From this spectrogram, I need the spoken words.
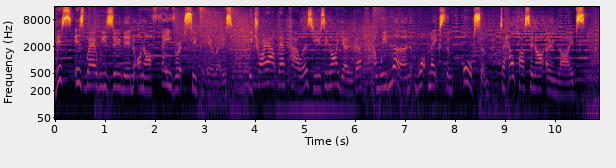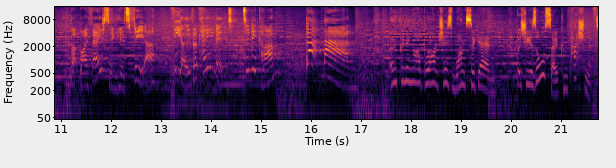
This is where we zoom in on our favourite superheroes. We try out their powers using our yoga and we learn what makes them awesome to help us in our own lives. But by facing his fear, he overcame it to become Batman. Opening our branches once again. But she is also compassionate,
